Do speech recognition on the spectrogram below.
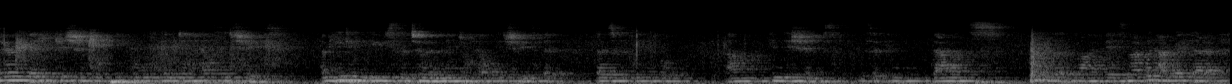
very beneficial for people mental health issues. I mean, he didn't use the term mental health issues, but those are mental um, conditions, because it can balance the life is. And when I read that,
